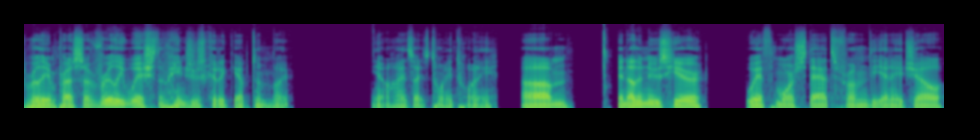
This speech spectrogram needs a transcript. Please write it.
Really impressive. Really wish the Rangers could have kept him, but you know, hindsight's twenty twenty. Um, in other news here, with more stats from the NHL,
